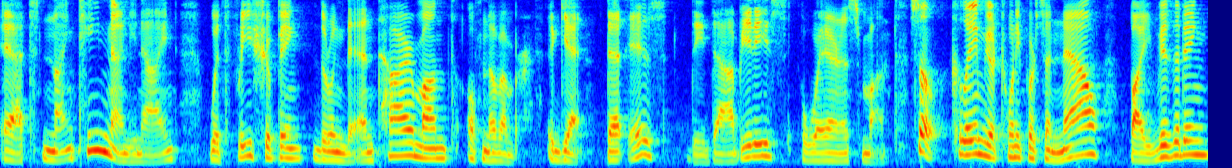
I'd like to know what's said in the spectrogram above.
at $19.99 with free shipping during the entire month of November. Again, that is the Diabetes Awareness Month. So claim your 20% now by visiting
